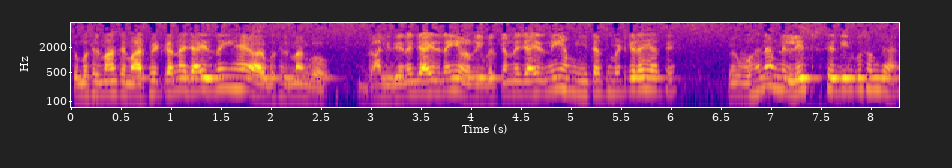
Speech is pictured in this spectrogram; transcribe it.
تو مسلمان سے مار پیٹ کرنا جائز نہیں ہے اور مسلمان کو گالی دینا جائز نہیں اور غیبت کرنا جائز نہیں، ہم یہیں تک سمٹ کے رہ جاتے کیونکہ وہ ہے نا ہم نے لسٹ سے دین کو سمجھا ہے۔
